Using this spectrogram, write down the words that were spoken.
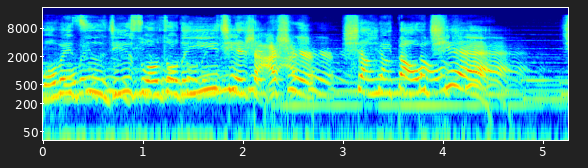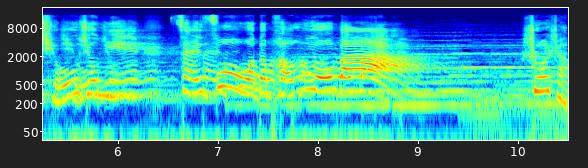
我为自己所做的一切傻事向你道歉，求求你再做我的朋友吧。”说着，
